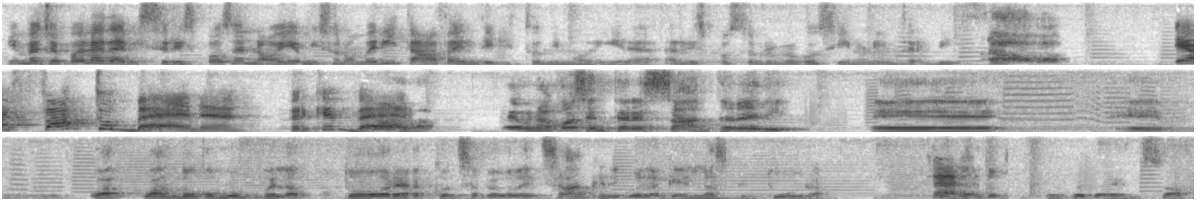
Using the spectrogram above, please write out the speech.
Invece poi la Davis rispose no, io mi sono meritata il diritto di morire. Ha risposto proprio così in un'intervista. Brava. E ha fatto bene, perché è vero. È una cosa interessante, vedi? Eh, eh, qua- quando comunque l'attore ha consapevolezza anche di quella che è la scrittura, cioè Certo. quando c'è competenza,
